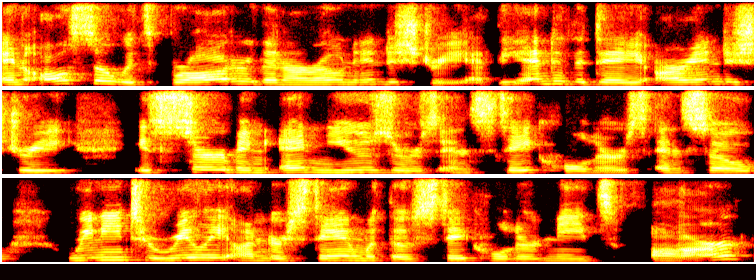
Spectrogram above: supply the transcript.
and also, it's broader than our own industry. At the end of the day, our industry is serving end users and stakeholders. And so, we need to really understand what those stakeholder needs are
